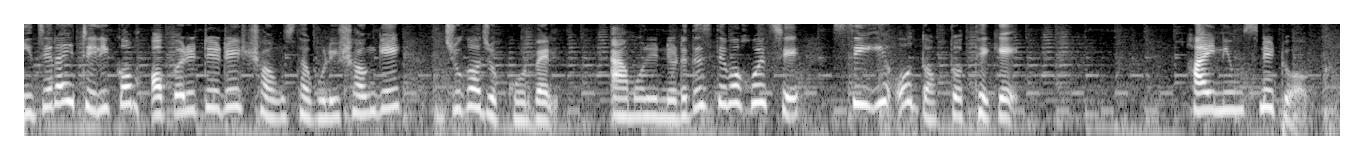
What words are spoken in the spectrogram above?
নিজেরাই টেলিকম অপারেটরের সংস্থাগুলির সঙ্গে যোগাযোগ করবেন। এমনই নির্দেশ দেওয়া হয়েছে সিইও দপ্তর থেকে। High news network.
